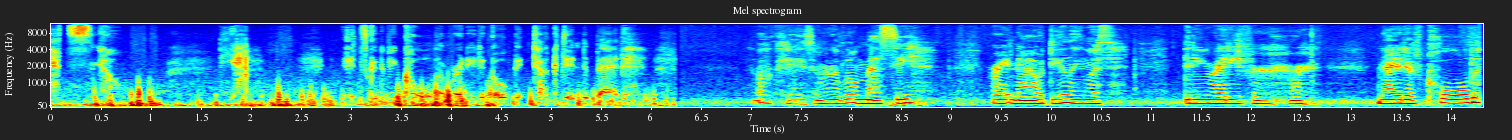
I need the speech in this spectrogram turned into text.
that's snow. Yeah, it's gonna be cold. I'm ready to go get tucked into bed. Okay, so we're a little messy right now, dealing with getting ready for our night of cold.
